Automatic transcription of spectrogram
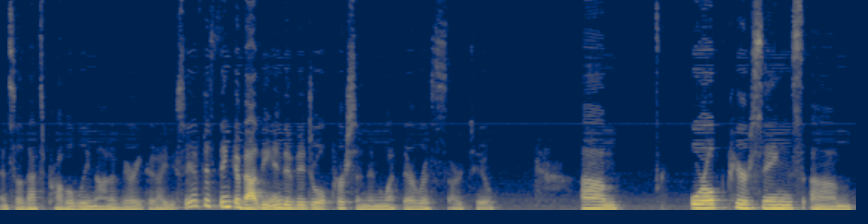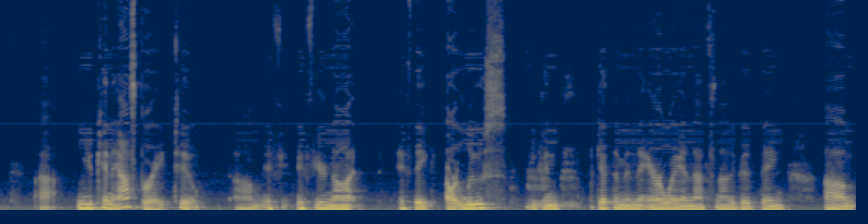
And so that's probably not a very good idea. So you have to think about the individual person and what their risks are too. Um, oral piercings, um, uh, you can aspirate too. Um, if, if you're not, if they are loose, you can get them in the airway and that's not a good thing. Um,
